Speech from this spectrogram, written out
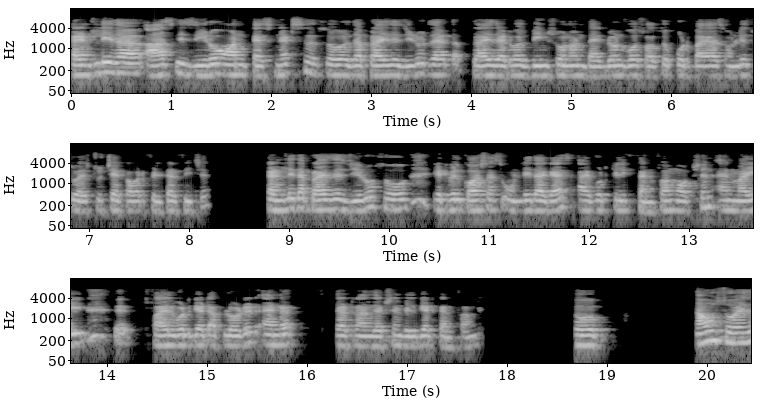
Currently the ask is zero on testnets so the price is zero. That price that was being shown on background was also put by us only so as to check our filter feature currently the price is zero so it will cost us only the gas i would click confirm option and my uh, file would get uploaded and uh, the transaction will get confirmed so now so as,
